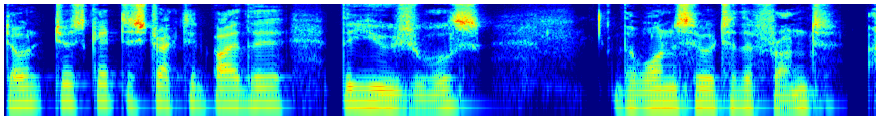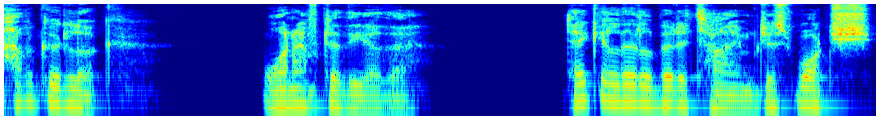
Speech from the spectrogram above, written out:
don't just get distracted by the, the usuals, the ones who are to the front. Have a good look, one after the other. Take a little bit of time. Just watch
